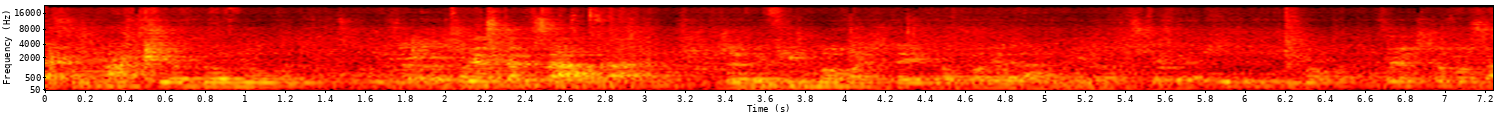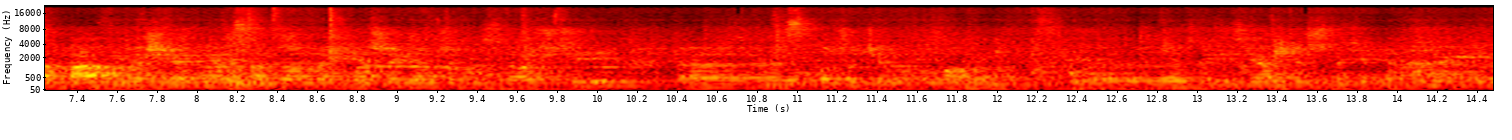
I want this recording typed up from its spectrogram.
taką akcję obronną Jestem za, tak. żeby filmować te jego opowiadania. I wobec tego, jak żeby filmować, Wyjątkowo zabawne, świetnie osadzone w naszej rzeczywistości, e, z poczuciem humoru. E, ja mam też takie pytania, które,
